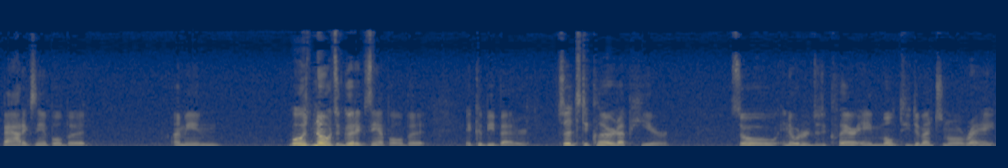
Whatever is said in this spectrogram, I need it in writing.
bad example, but, I mean, well, no, it's a good example, but it could be better. So let's declare it up here. So in order to declare a multi-dimensional array,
